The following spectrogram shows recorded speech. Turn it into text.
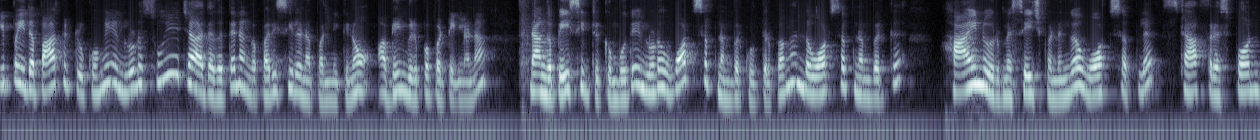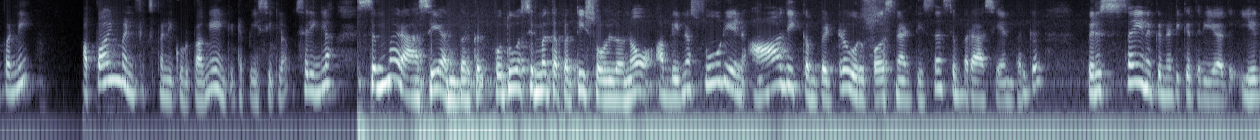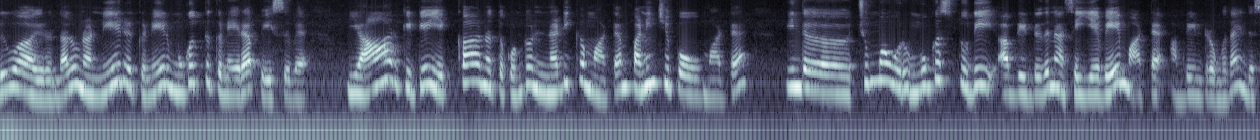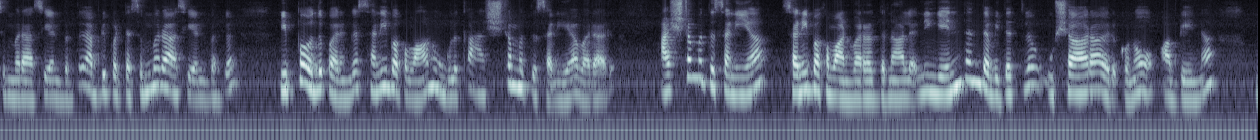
இப்போ இதை பார்த்துட்டு இருக்கோங்க எங்களோட சுய ஜாதகத்தை நாங்கள் பரிசீலனை பண்ணிக்கணும் அப்படின்னு விருப்பப்பட்டீங்கன்னா நாங்கள் பேசிகிட்டு இருக்கும்போது எங்களோட வாட்ஸ்அப் நம்பர் கொடுத்துருப்பாங்க. அந்த வாட்ஸ்அப் நம்பருக்கு ஹாய்னு ஒரு மெசேஜ் பண்ணுங்கள் வாட்ஸ்அப்பில் ஸ்டாஃப் ரெஸ்பாண்ட் பண்ணி அப்பாயின்மெண்ட் ஃபிக்ஸ் பண்ணி கொடுப்பாங்க. என்கிட்ட பேசிக்கலாம். சரிங்களா? சிம்ம ராசி அன்பர்கள் பொதுவாக சிம்மத்தை பற்றி சொல்லணும் அப்படின்னா சூரியன் ஆதிக்கம் பெற்ற ஒரு பர்சனாலிட்டிஸ் தான் சிம்ம ராசி அன்பர்கள். பெருசாக எனக்கு நடிக்க தெரியாது. எதுவாக இருந்தாலும் நான் நேருக்கு நேர் முகத்துக்கு நேராக பேசுவேன். யார்கிட்டயும் எக்காரணத்தை கொண்டும் நடிக்க மாட்டேன் பணிஞ்சு போக மாட்டேன். இந்த சும்மா ஒரு முகஸ்துதி அப்படின்றது நான் செய்யவே மாட்டேன் அப்படின்றவங்க தான் இந்த சிம்மராசி அன்பர்கள். அப்படிப்பட்ட சிம்மராசி அன்பர்கள் இப்போ வந்து பாருங்க சனி பகவான் உங்களுக்கு அஷ்டமத்து சனியாக வராரு. அஷ்டமத்து சனியாக சனி பகவான் வர்றதுனால நீங்கள் எந்தெந்த விதத்தில் உஷாராக இருக்கணும் அப்படின்னா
